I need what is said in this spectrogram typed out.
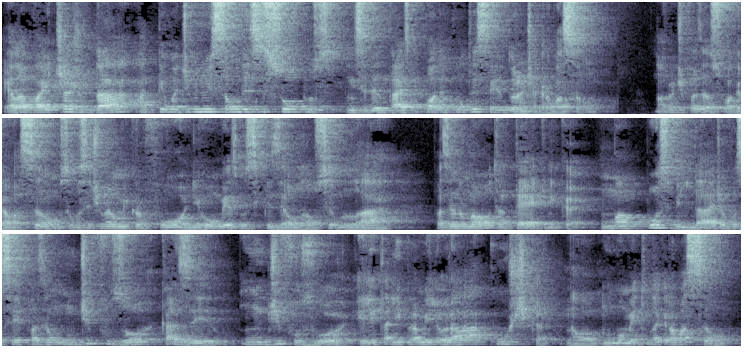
ela vai te ajudar a ter uma diminuição desses sopros incidentais que podem acontecer durante a gravação. Na hora de fazer a sua gravação, se você tiver um microfone ou mesmo se quiser usar o celular, fazendo uma outra técnica, uma possibilidade é você fazer um difusor caseiro. Um difusor, ele está ali para melhorar a acústica no momento da gravação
